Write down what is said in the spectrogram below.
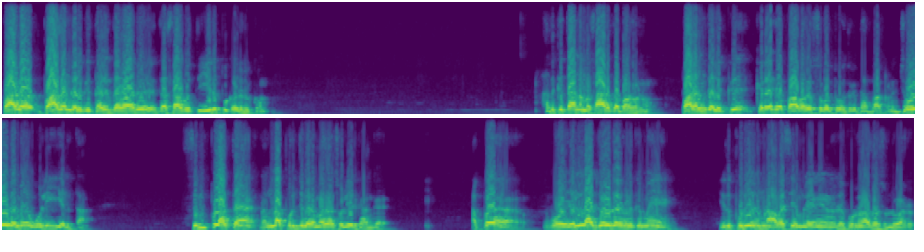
பாத பாதங்களுக்கு தகுந்தவாறு தசாபுத்தி இருப்புகள் இருக்கும். அதுக்கு தான் நம்ம சாரத்தை பார்க்கணும். பலன்களுக்கு கிரக பாவக சுபத்துவத்துக்கு தான் பார்க்கணும். ஜோதிடமே ஒளியியல் தான் சிம்பிளாத்தான் நல்லா புரிஞ்சுக்கிற மாதிரி தான் சொல்லியிருக்காங்க. அப்ப ஓ- எல்லா ஜோதிடர்களுக்குமே இது புரியணும்னு அவசியம் இல்லைன்னு என்னுடைய குருநாதர் சொல்லுவார்.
